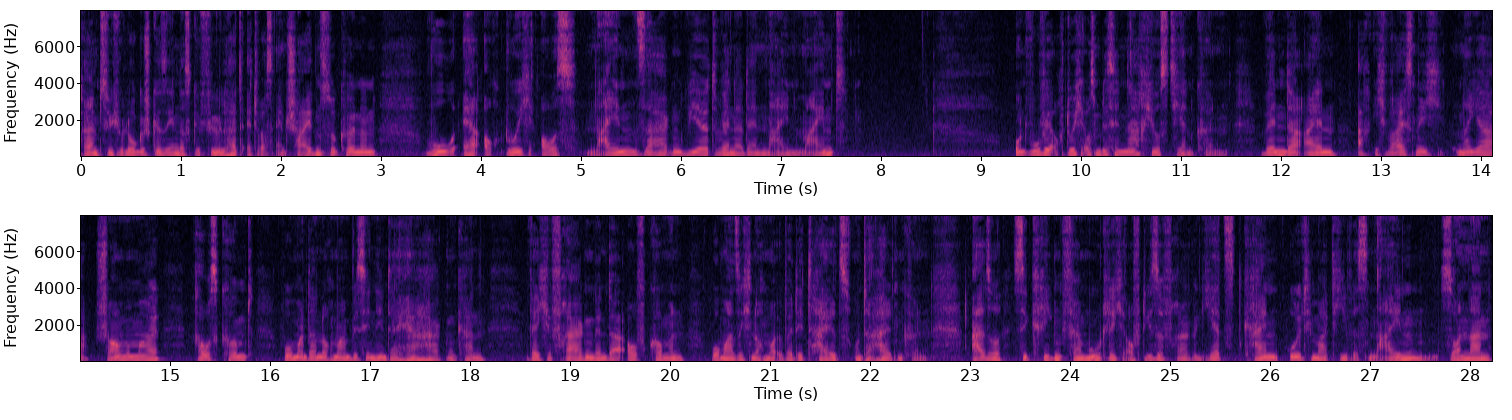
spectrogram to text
rein psychologisch gesehen das Gefühl hat, etwas entscheiden zu können, wo er auch durchaus Nein sagen wird, wenn er denn Nein meint. Und wo wir auch durchaus ein bisschen nachjustieren können. Wenn da ein, ach, ich weiß nicht, naja, schauen wir mal, rauskommt, wo man dann noch mal ein bisschen hinterherhaken kann, welche Fragen denn da aufkommen, wo man sich nochmal über Details unterhalten können. Also Sie kriegen vermutlich auf diese Frage jetzt kein ultimatives Nein, sondern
